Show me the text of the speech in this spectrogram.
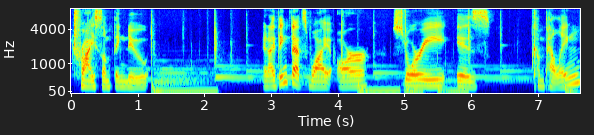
try something new. And I think that's why our story is compelling.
